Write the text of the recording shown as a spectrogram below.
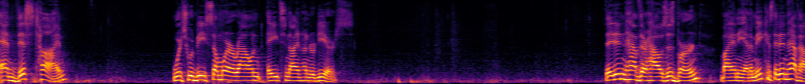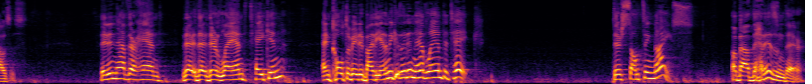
and this time, which would be somewhere around eight to nine hundred years. They didn't have their houses burned by any enemy because they didn't have houses. They didn't have their, hand, their, their, their land taken and cultivated by the enemy because they didn't have land to take. There's something nice about that, isn't there?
